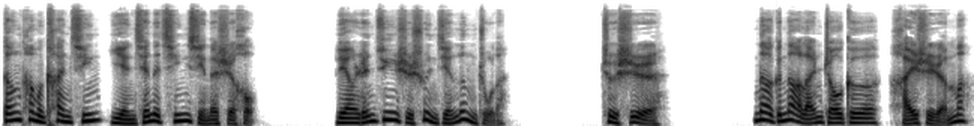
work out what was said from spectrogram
当他们看清眼前的清醒的时候，两人均是瞬间愣住了。这是那个纳兰朝歌还是人吗？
